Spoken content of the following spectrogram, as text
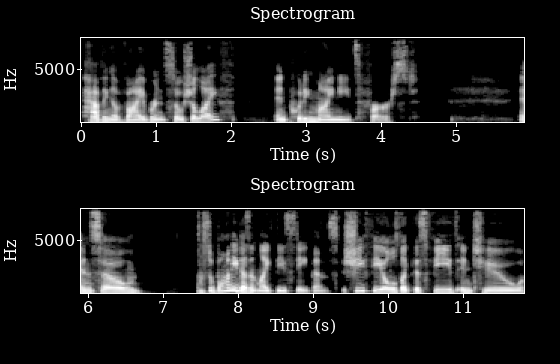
having a vibrant social life, and putting my needs first. And so, so Bonnie doesn't like these statements. She feels like this feeds into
